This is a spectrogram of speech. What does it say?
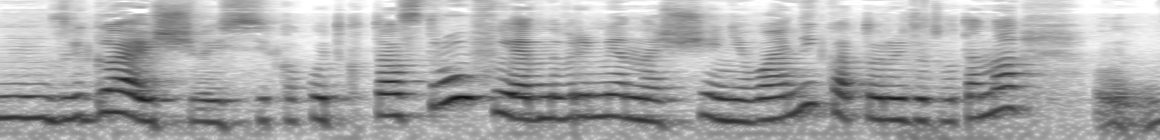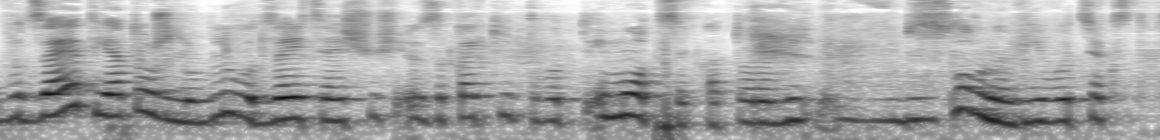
надвигающейся какой-то катастрофы и одновременно ощущение войны, которая идет, вот она, вот за это я тоже люблю, вот за эти ощущения, за какие-то вот эмоции, которые, безусловно, в его текстах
